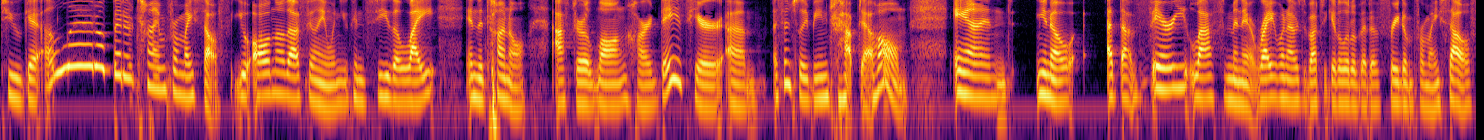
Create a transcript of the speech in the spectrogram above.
to get a little bit of time for myself. You all know that feeling when you can see the light in the tunnel after long, hard days here, um, essentially being trapped at home. And, you know, at that very last minute, right when I was about to get a little bit of freedom for myself,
